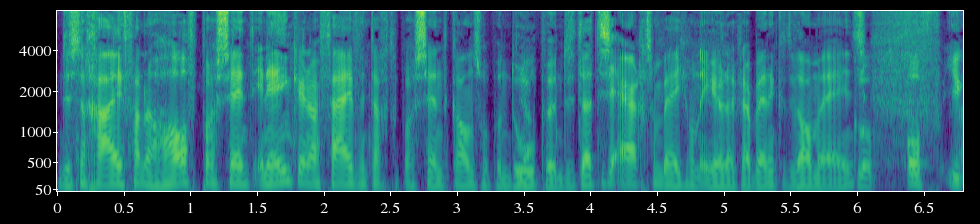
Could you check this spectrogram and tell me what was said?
Dus dan ga je van een half procent in één keer naar 85 procent kans op een doelpunt. Dus dat is ergens een beetje oneerlijk. Daar ben ik het wel mee eens. Klopt. Of je,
